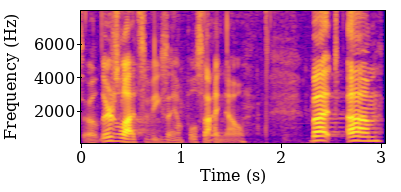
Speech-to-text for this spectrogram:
So there's lots of examples, I know. But um,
